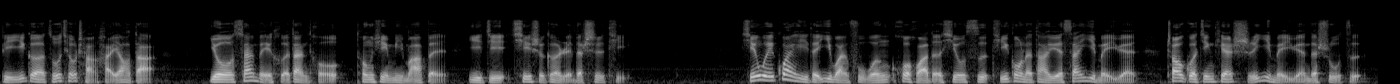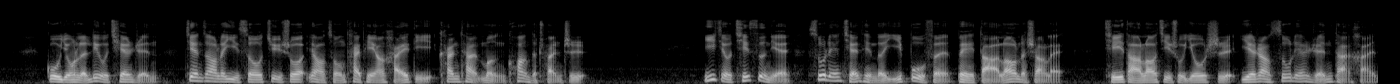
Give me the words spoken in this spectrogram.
比一个足球场还要大，有三枚核弹头、通讯密码本以及七十个人的尸体。行为怪异的亿万富翁霍华德·休斯提供了大约三亿美元，超过今天十亿美元的数字，雇佣了六千人，建造了一艘据说要从太平洋海底勘探锰矿的船只。一九七四年，苏联潜艇的一部分被打捞了上来，其打捞技术优势也让苏联人胆寒。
